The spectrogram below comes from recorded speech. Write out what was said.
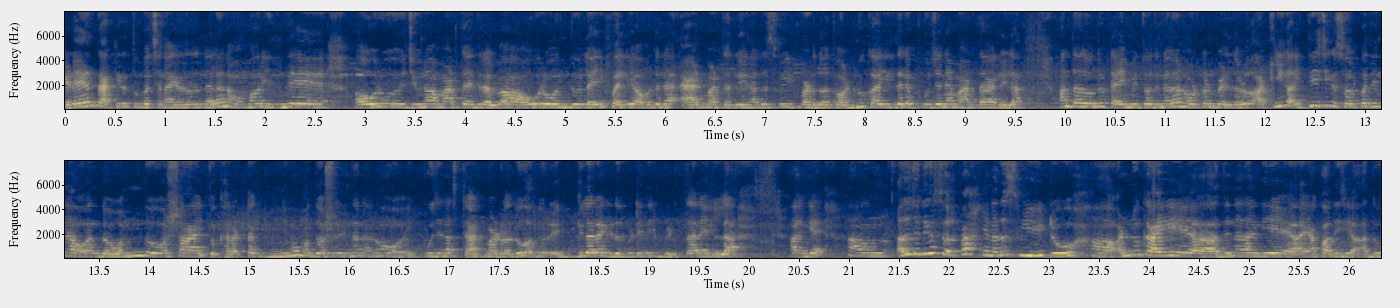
ಎಡೆ ಅಂತ ಹಾಕಿದ್ರೆ ತುಂಬ ಚೆನ್ನಾಗಿರೋದು ಅದನ್ನೆಲ್ಲ ನಮ್ಮ ಅಮ್ಮವ್ರು ಹಿಂದೆ ಅವರು ಜೀವನ ಮಾಡ್ತಾ ಇದ್ರಲ್ವಾ, ಅವರು ಒಂದು ಲೈಫಲ್ಲಿ ಅದನ್ನು ಆ್ಯಡ್ ಮಾಡ್ತಾಯಿದ್ರು ಏನಾದರೂ ಸ್ವೀಟ್ ಮಾಡೋದು ಅಥವಾ ಹಣ್ಣು ಕಾಯಿ ಇಲ್ದಲೇ ಪೂಜೆನೇ ಮಾಡ್ತಾ ಇರಲಿಲ್ಲ ಅಂಥದ್ದೊಂದು ಟೈಮ್ ಇತ್ತು. ಅದನ್ನೆಲ್ಲ ನೋಡ್ಕೊಂಡು ಬೆಳೆದಳು. ಅಟ್ ಈಗ ಇತ್ತೀಚೆಗೆ ಸ್ವಲ್ಪ ದಿನ ಒಂದು ಒಂದು ವರ್ಷ ಆಯಿತು. ಕರೆಕ್ಟಾಗಿ ಮಿನಿಮಮ್ ಒಂದು ವರ್ಷದಿಂದ ನಾನು ಈ ಪೂಜೆನ ಸ್ಟಾರ್ಟ್ ಮಾಡಿರೋದು. ಅದು ರೆಗ್ಯುಲರಾಗಿ ಹಿಡಿದ್ಬಿಟ್ಟಿದ್ದೀನಿ ಬಿಡ್ತಾನೆ ಇಲ್ಲ. ಹಾಗೆ ಅದ್ರ ಜೊತೆಗೆ ಸ್ವಲ್ಪ ಏನಾದರೂ ಸ್ವೀಟು ಹಣ್ಣು ಕಾಯಿ ಅದನ್ನು ನನಗೆ ಯಾಕೋ ಅದು ಅದು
